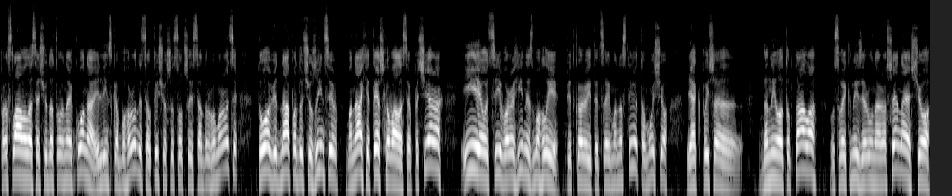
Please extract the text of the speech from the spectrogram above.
прославилася чудотворна ікона Іллінська Богородиця у 1662 році, то від нападу чужинців монахи теж ховалися в печерах. І оці вороги не змогли підкорити цей монастир, тому що, як пише Данило Топтало у своїй книзі Руна Рошена, що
